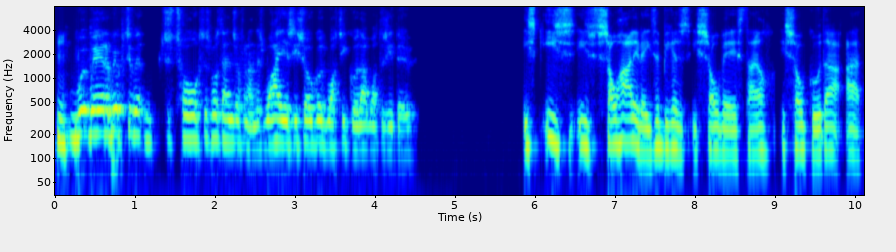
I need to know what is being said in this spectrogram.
where are we up to? Just talk to us about Enzo Fernandez. Why is he so good? What's he good at? What does he do? He's he's he's so highly rated because he's so versatile. He's so good at, at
